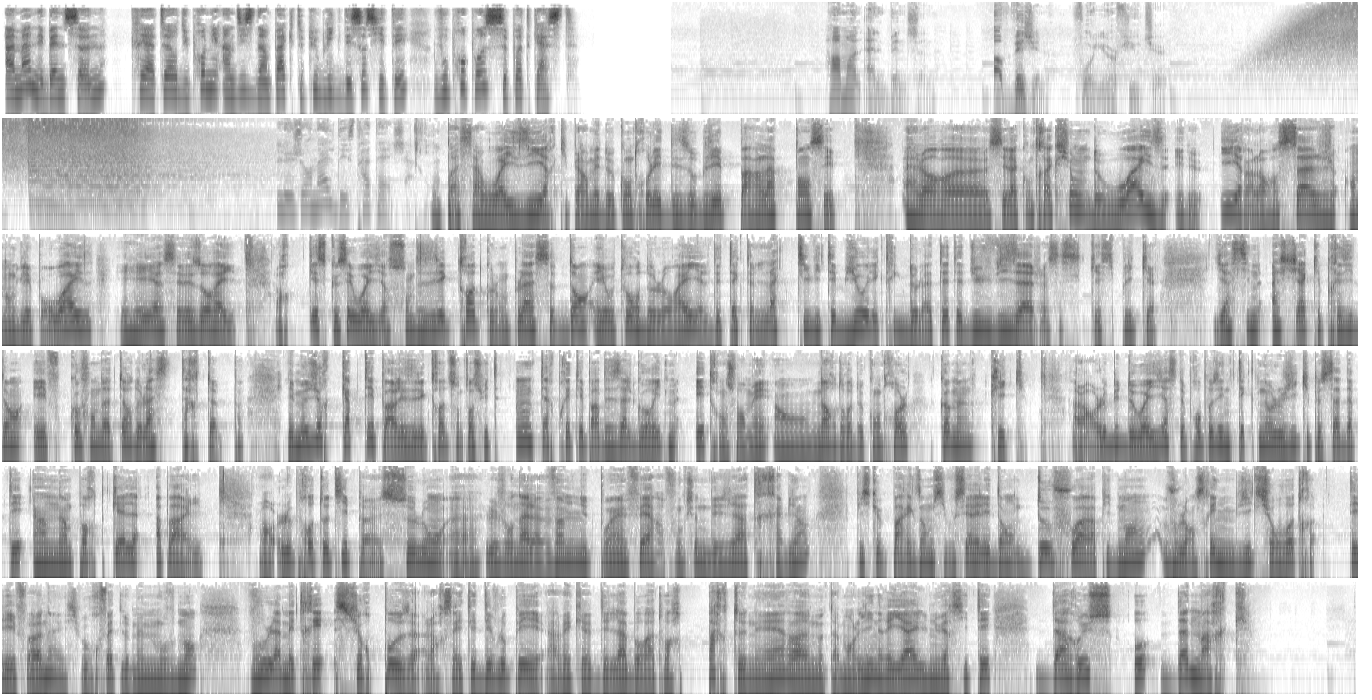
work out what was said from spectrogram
Haman et Benson, créateurs du premier indice d'impact public des sociétés, vous proposent ce podcast. Haman and Benson, a vision for your future. Le journal des stratèges. On passe à Wiseer qui permet de contrôler des objets par la pensée. Alors euh, c'est la contraction de wise et de Alors sage en anglais pour wise et ear c'est les oreilles. Alors qu'est-ce que c'est wise Ce sont des électrodes que l'on place dans et autour de l'oreille. Elles détectent l'activité bioélectrique de la tête et du visage. C'est ce qu'explique Yacine Achia qui président et cofondateur de la start-up. Les mesures captées par les électrodes sont ensuite interprétées par des algorithmes et transformées en ordre de contrôle comme un clic. Alors le but de Wiseer, c'est de proposer une technologie qui peut s'adapter à n'importe quel appareil. Alors le prototype, selon euh, le journal 20minutes.fr, fonctionne déjà très bien, puisque par exemple si vous serrez les dents deux fois rapidement, vous lancerez une musique sur votre téléphone, et si vous refaites le même mouvement, vous la mettrez sur pause. Alors ça a été développé avec des laboratoires partenaires, notamment l'INRIA et l'université d'Arus au Danemark.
